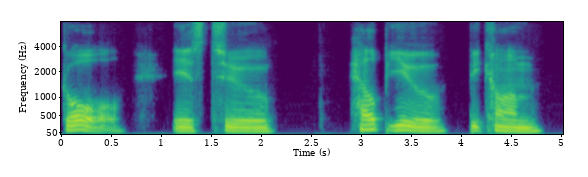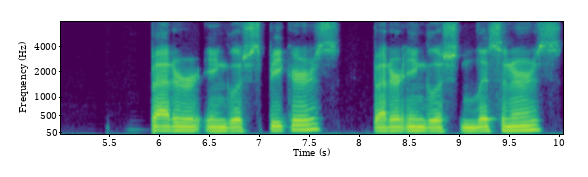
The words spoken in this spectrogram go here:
goal is to help you become better English speakers, better English listeners,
